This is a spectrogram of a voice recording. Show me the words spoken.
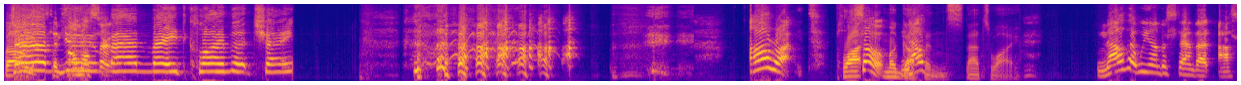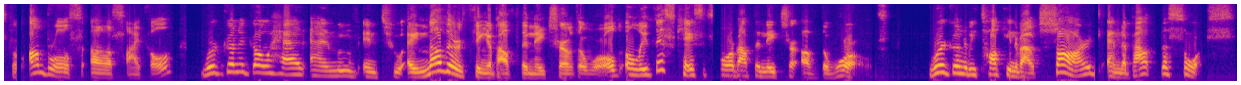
Well, Damn it's you, almost man-made climate change! All right. Plot So, now- That's why. now that we understand that astral umbral uh, cycle, we're going to go ahead and move into another thing about the nature of the world. Only this case, it's more about the nature of the world. We're going to be talking about shards and about the source.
